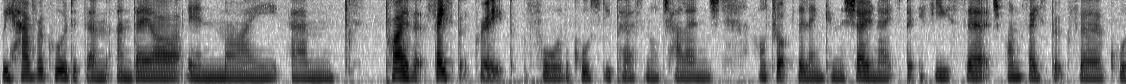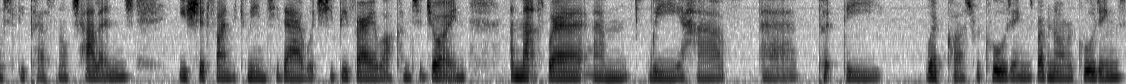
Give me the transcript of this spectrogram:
we have recorded them and they are in my um, private Facebook group for the Quarterly Personal Challenge. I'll drop the link in the show notes, but if you search on Facebook for Quarterly Personal Challenge, you should find the community there, which you'd be very welcome to join. And that's where um, we have uh, put the webcast recordings, webinar recordings.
